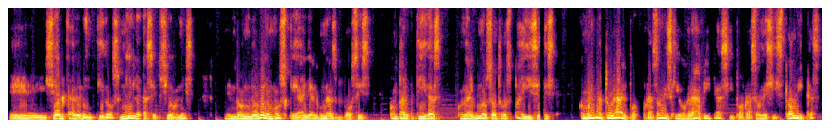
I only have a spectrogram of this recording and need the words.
eh, y cerca de 22.000 acepciones, en donde vemos que hay algunas voces compartidas con algunos otros países, como es natural, por razones geográficas y por razones históricas.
